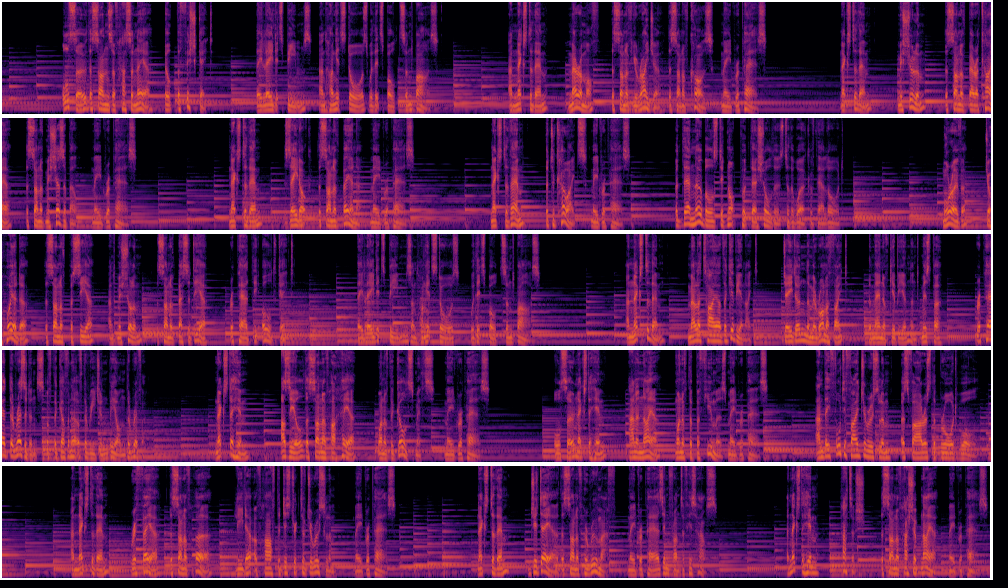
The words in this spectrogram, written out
Also the sons of Hassenaah built the fish gate. They laid its beams and hung its doors with its bolts and bars. And next to them, Meremoth the son of Urijah, the son of Koz, made repairs. Next to them, Meshullam, the son of Berechiah, the son of Meshezabel, made repairs. Next to them, Zadok, the son of Baana, made repairs. Next to them, the Tekoites made repairs. But their nobles did not put their shoulders to the work of their lord. Moreover, Jehoiada, the son of Paseah, and Meshullam, the son of Besodeiah, repaired the old gate. They laid its beams and hung its doors with its bolts and bars. And next to them, Melatiah the Gibeonite, Jadon the Meronothite, the men of Gibeon and Mizpah, repaired the residence of the governor of the region beyond the river. Next to him, Aziel the son of Harhaiah, one of the goldsmiths, made repairs. Also next to him, Hananiah, one of the perfumers, made repairs. And they fortified Jerusalem as far as the broad wall. And next to them, Rephaiah, the son of Hur, leader of half the district of Jerusalem, made repairs. Next to them, Jedaiah, the son of Harumaph, made repairs in front of his house. And next to him, Hattush, the son of Hashabniah, made repairs.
